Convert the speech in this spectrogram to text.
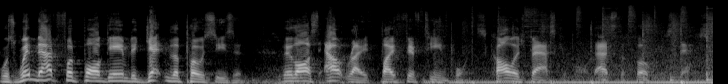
was win that football game to get into the postseason. They lost outright by 15 points. College basketball, that's the focus next.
